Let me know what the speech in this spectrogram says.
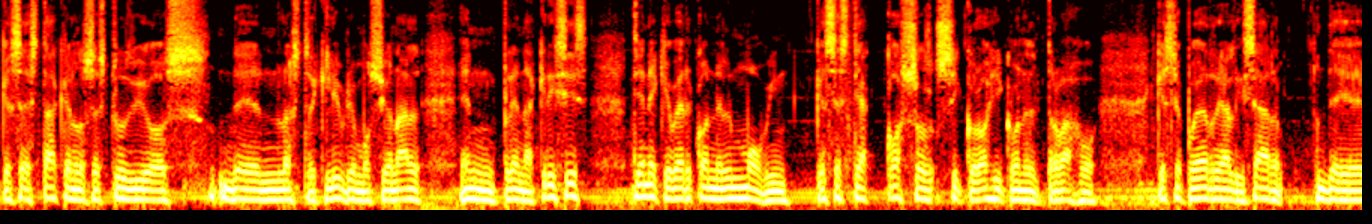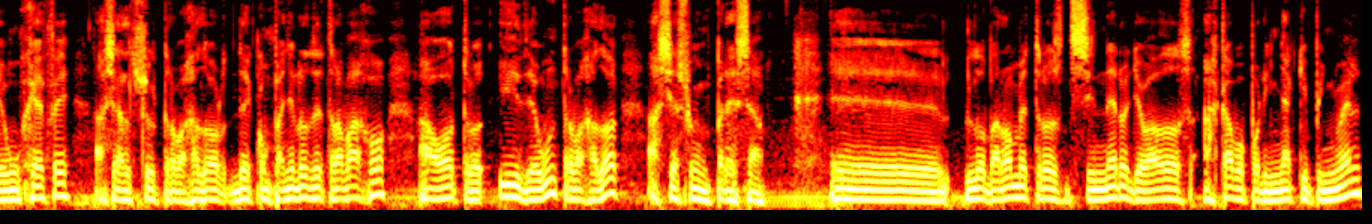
que se destaca en los estudios de nuestro equilibrio emocional en plena crisis tiene que ver con el mobbing, que es este acoso psicológico en el trabajo que se puede realizar de un jefe hacia su trabajador, de compañeros de trabajo a otro y de un trabajador hacia su empresa. Eh, los barómetros cineros llevados a cabo por Iñaki Piñuel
